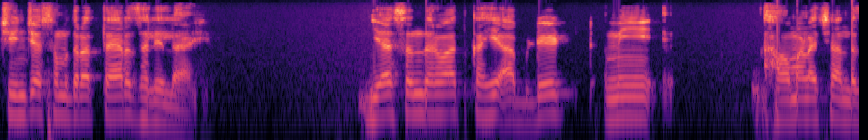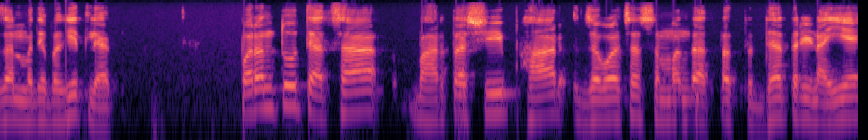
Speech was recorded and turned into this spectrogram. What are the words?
चीनच्या समुद्रात तयार झालेलं आहे. या संदर्भात काही अपडेट मी हवामानाच्या अंदाजांमध्ये बघितल्यात. परंतु त्याचा भारताशी फार जवळचा संबंध आता सध्या तरी नाही आहे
